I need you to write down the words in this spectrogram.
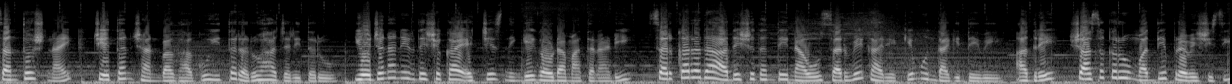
ಸಂತೋಷ್ ನಾಯ್ಕ್, ಚೇತನ್ ಶಾನ್ಬಾಗ್ ಹಾಗೂ ಇತರರು ಹಾಜರಿದ್ದರು. ಯೋಜನಾ ನಿರ್ದೇಶಕ ಎಚ್ ಎಸ್ ನಿಂಗೇಗೌಡ ಮಾತನಾಡಿ, ಸರ್ಕಾರದ ಆದೇಶದಂತೆ ನಾವು ಸರ್ವೆ ಕಾರ್ಯಕ್ಕೆ ಮುಂದಾಗಿದ್ದೇವೆ. ಆದರೆ ಶಾಸಕರು ಮಧ್ಯೆ ಪ್ರವೇಶಿಸಿ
